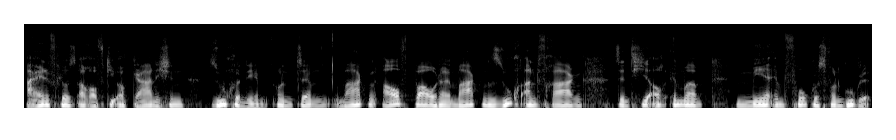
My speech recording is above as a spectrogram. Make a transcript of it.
Einfluss auch auf die organischen Suche nehmen. Und ähm, Markenaufbau oder Markensuchanfragen sind hier auch immer mehr im Fokus von Google.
